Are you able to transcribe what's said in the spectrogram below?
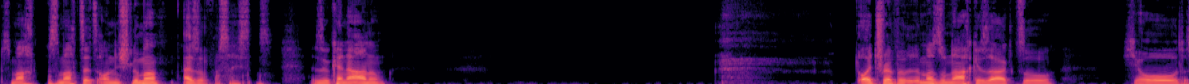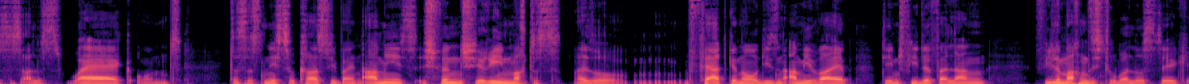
das macht das macht's jetzt auch nicht schlimmer. Also, was heißt das? Also, keine Ahnung. Deutschrap wird immer so nachgesagt, so, yo, das ist alles wack und das ist nicht so krass wie bei den Amis. Ich finde, Shirin macht es, also fährt genau diesen Ami-Vibe, den viele verlangen. Viele machen sich drüber lustig.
